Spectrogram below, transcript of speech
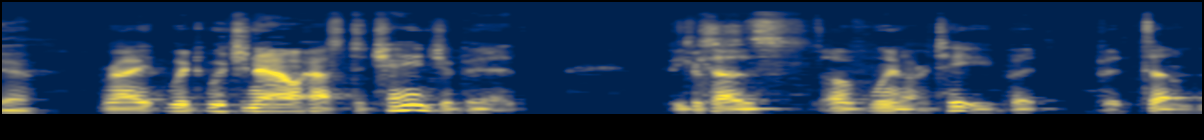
Yeah. right? Which which now has to change a bit because of WinRT. But but um,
